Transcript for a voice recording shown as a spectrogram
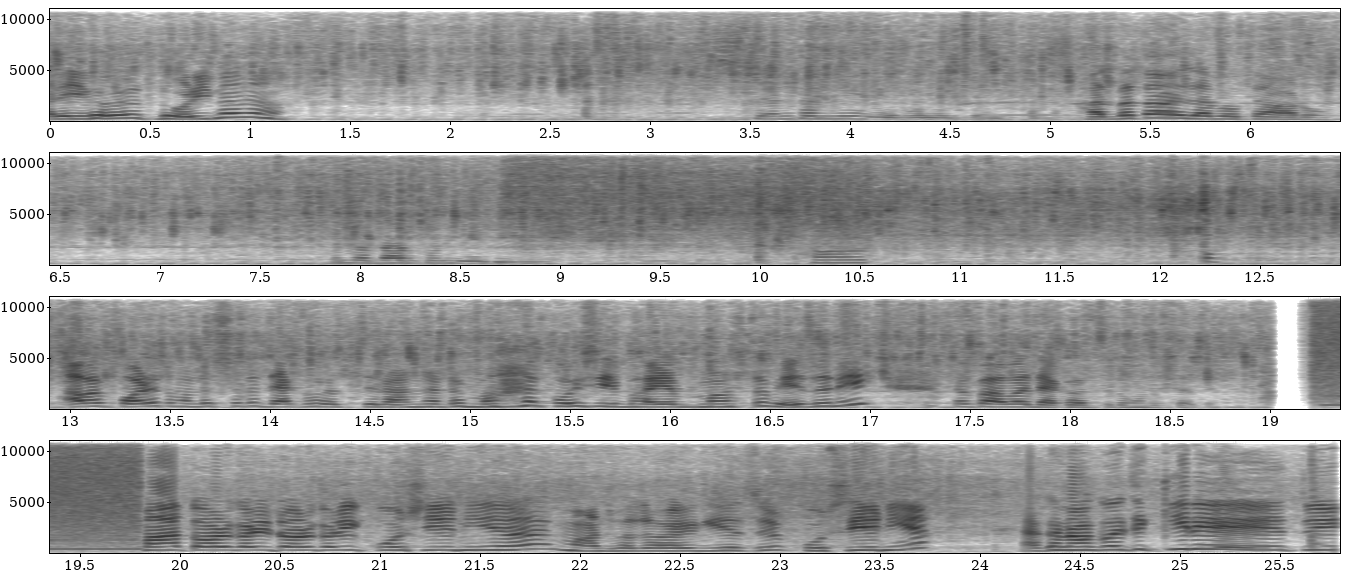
আর এইভাবে ধরি না না? হাত ব্যথা হয়ে যাবে ওতে আরও দাঁড় করিয়ে দিবি। আবার পরে তোমাদের সাথে দেখা হচ্ছে। রান্নাটা মা কষি ভাই মাছটা ভেজে নিই তারপর আবার দেখা হচ্ছে তোমাদের সাথে। মা তরকারি টরকারি কষিয়ে নিয়ে মাছ ভাজা হয়ে গিয়েছে কষিয়ে নিয়ে এখন আমাকে বলছে কী রে তুই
